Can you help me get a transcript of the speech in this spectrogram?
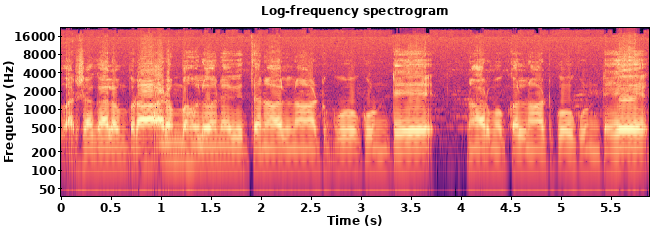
వర్షాకాలం ప్రారంభంలోనే విత్తనాలు నాటుకోకుంటే నారు మొక్కలు నాటుకోకుంటే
